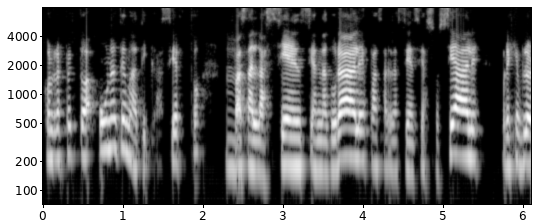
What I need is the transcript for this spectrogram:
con respecto a una temática, ¿cierto? Mm. Pasan las ciencias naturales, pasan las ciencias sociales, por ejemplo,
